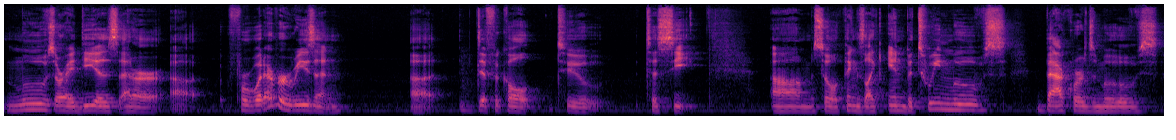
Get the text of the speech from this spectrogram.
moves or ideas that are, uh, for whatever reason, uh, difficult to to see. Um, so things like in between moves, backwards moves,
